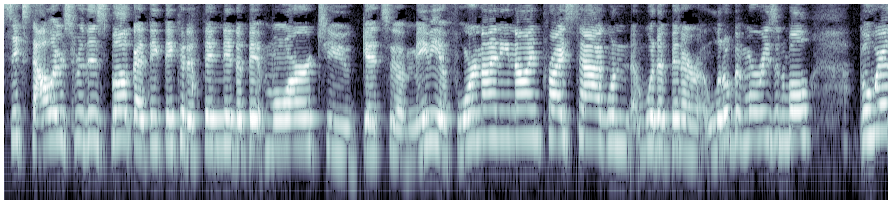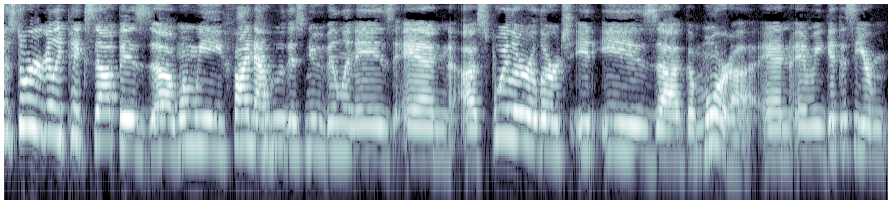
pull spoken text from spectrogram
$6 for this book. I think they could have thinned it a bit more to get to maybe a $4.99 price tag would, would have been a, a little bit more reasonable. But where the story really picks up is uh, when we find out who this new villain is, and uh, spoiler alert, it is uh, Gamora, and and we get to see her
